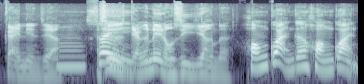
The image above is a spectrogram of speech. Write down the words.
概念这样。嗯、所以两个内容是一样的，红冠跟黄罐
